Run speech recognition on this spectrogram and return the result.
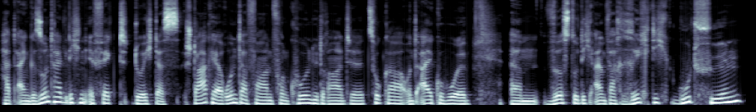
hat einen gesundheitlichen Effekt durch das starke Herunterfahren von Kohlenhydrate, Zucker und Alkohol. Ähm, wirst du dich einfach richtig gut fühlen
